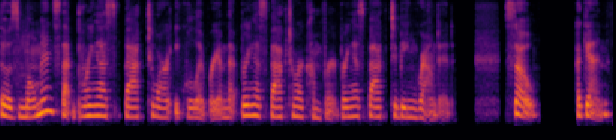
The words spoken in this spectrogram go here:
those moments that bring us back to our equilibrium, that bring us back to our comfort, bring us back to being grounded. So, again,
